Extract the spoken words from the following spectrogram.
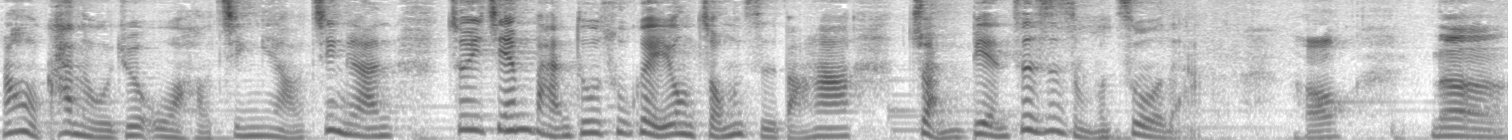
然后我看了我觉得哇好惊讶，竟然椎间盘突出可以用种子把它转变，这是怎么做的啊？好，那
